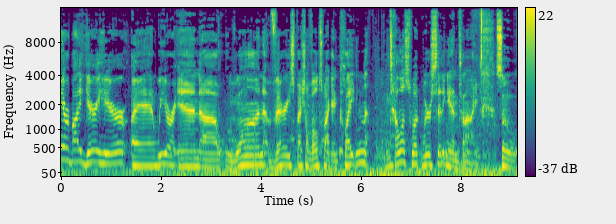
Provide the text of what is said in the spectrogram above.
Hey everybody, Gary here, and we are in uh, one very special Volkswagen. Clayton, tell us what we're sitting in tonight. So,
